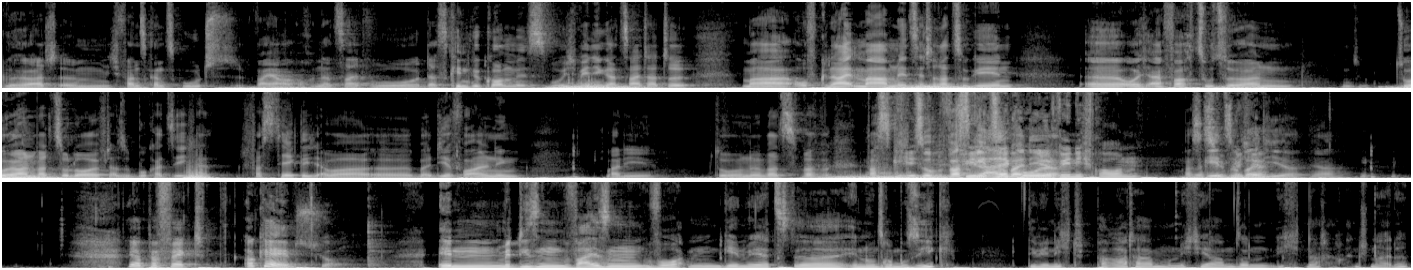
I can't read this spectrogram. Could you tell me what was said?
gehört, ähm, ich fand es ganz gut. War ja auch in der Zeit, wo das Kind gekommen ist, wo ich weniger Zeit hatte, mal auf Kneipenabende etc. zu gehen, äh, euch einfach zuzuhören, zuhören, was so läuft. Also Burkhard sehe ich ja fast täglich, aber bei dir vor allen Dingen, Madi, so, ne, was, was, was geht so, was Viel geht so bei Alkohol, dir? wenig Frauen. Was das geht so bei dir? Ja. Ja, perfekt. Okay. In, mit diesen weisen Worten gehen wir jetzt äh, in unsere Musik, die wir nicht parat haben und nicht hier haben, sondern ich nachher reinschneide.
